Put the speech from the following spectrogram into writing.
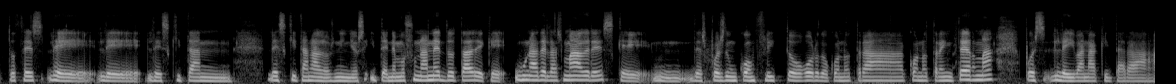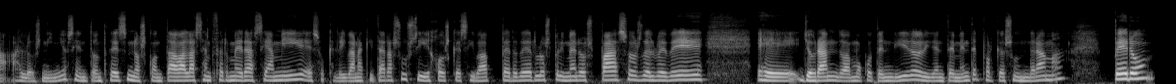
Entonces le, les, quitan, les quitan a los niños. Y tenemos una anécdota de que una de las madres, que mm, después de un conflicto gordo con otra, con otra interna, pues le iban a quitar a, los niños. Y entonces nos contaba a las enfermeras y a mí eso, que le iban a quitar a sus hijos, que se iba a perder los primeros pasos del bebé, eh, llorando a moco tendido, evidentemente, porque es un drama. Pero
